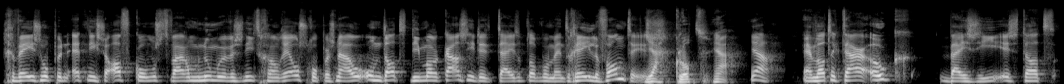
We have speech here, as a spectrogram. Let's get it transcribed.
gewezen op een etnische afkomst? Waarom noemen we ze niet gewoon railschoppers? Nou, omdat die Marokkaanse identiteit op dat moment relevant is. ja, klopt. Ja, Ja. En wat ik daar ook bij zie, is dat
